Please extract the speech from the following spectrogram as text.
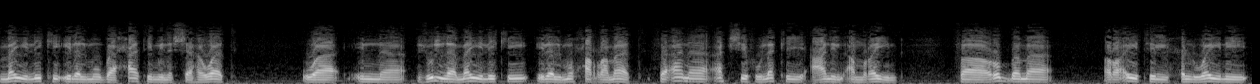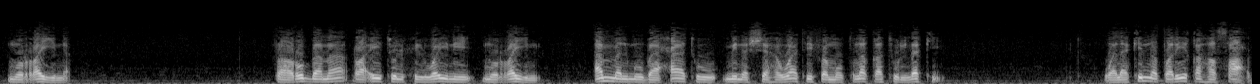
ميلك إلى المباحات من الشهوات وإن جل ميلك إلى المحرمات فأنا أكشف لك عن الأمرين فربما رأيت الحلوين مرين. فربما رأيت الحلوين مرين أما المباحات من الشهوات فمطلقة لك. ولكن طريقها صعب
